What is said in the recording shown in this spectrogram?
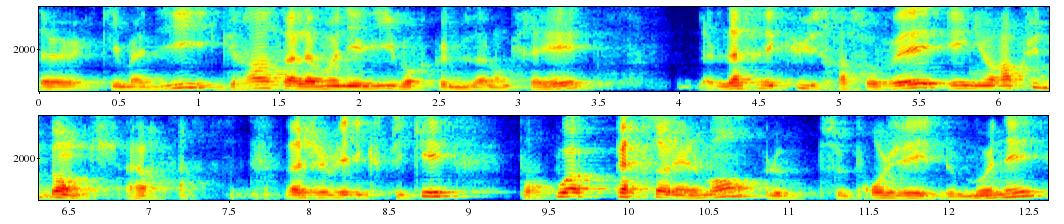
euh, qui m'a dit, grâce à la monnaie libre que nous allons créer, la Sécu sera sauvée et il n'y aura plus de banque. Alors là, je vais expliquer pourquoi personnellement ce projet de monnaie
